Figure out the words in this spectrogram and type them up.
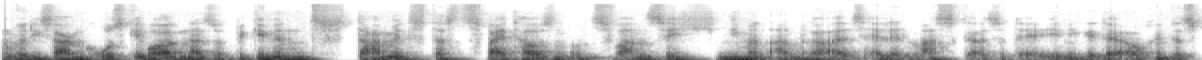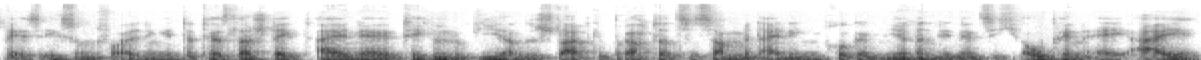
würde ich sagen, groß geworden. Also beginnend damit, dass 2020 niemand anderer als Elon Musk, also derjenige, der auch hinter SpaceX und vor allen Dingen hinter Tesla steckt, eine Technologie an den Start gebracht hat, zusammen mit einigen Programmierern, die nennt sich OpenAI.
